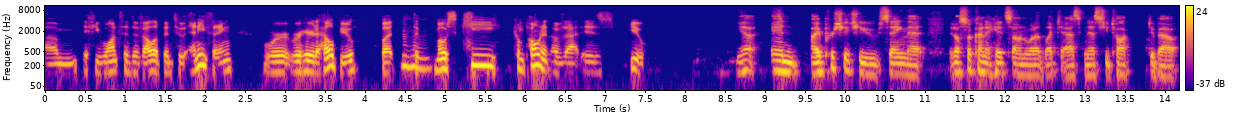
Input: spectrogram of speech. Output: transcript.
um, if you want to develop into anything we're we're here to help you. But mm-hmm. the most key component of that is you. Yeah and i appreciate you saying that. It also kind of hits on what i'd like to ask ness. You talked about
